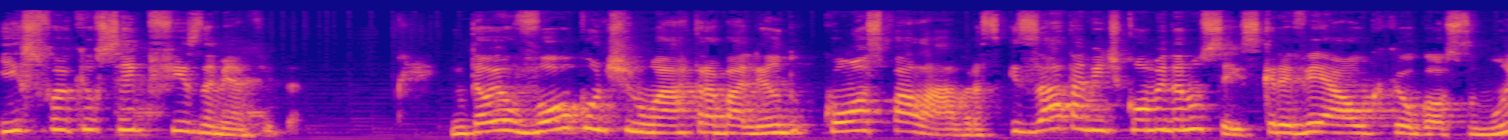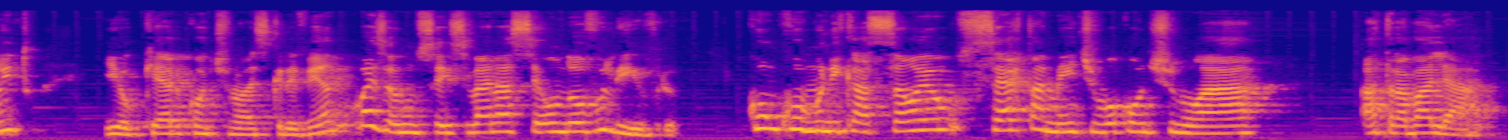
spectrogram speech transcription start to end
Isso foi o que eu sempre fiz na minha vida. Então eu vou continuar trabalhando com as palavras, exatamente como ainda não sei. Escrever é algo que eu gosto muito e eu quero continuar escrevendo, mas eu não sei se vai nascer um novo livro. Com comunicação eu certamente vou continuar a trabalhar.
